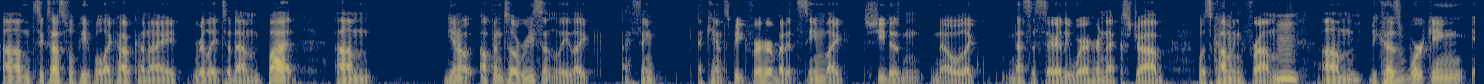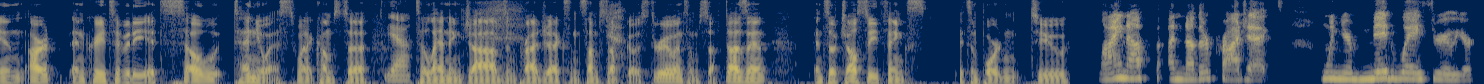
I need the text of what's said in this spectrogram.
um, successful people. Like, how can I relate to them? But um, you know, up until recently, like I think I can't speak for her, but it seemed like she doesn't know like necessarily where her next job was coming from. Um, because working in art and creativity, it's so tenuous when it comes to Yeah. to landing jobs and projects, and some stuff goes through and some stuff doesn't. And so Chelsea thinks it's important to line up another project when you're midway through your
